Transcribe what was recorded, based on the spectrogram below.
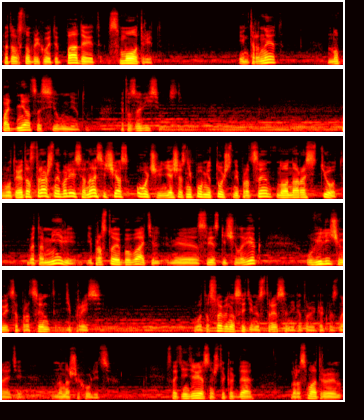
потом снова приходит и падает, смотрит. интернет, но подняться сил нету. Это зависимость. Вот, и эта страшная болезнь, она сейчас очень, я сейчас не помню точный процент, но она растет в этом мире, и простой обыватель, э, светский человек, увеличивается процент депрессии. Вот, особенно с этими стрессами, которые, как вы знаете, на наших улицах. Кстати, интересно, что когда мы рассматриваем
